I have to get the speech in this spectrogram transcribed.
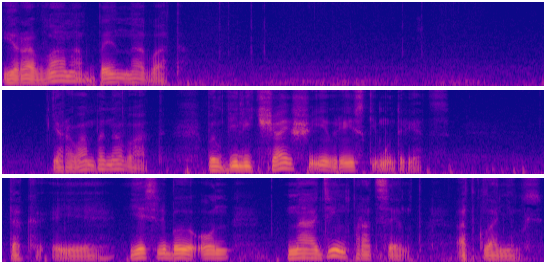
Иравама бен Навата? Яровам бен Нават был величайший еврейский мудрец. Так и если бы он на один процент отклонился,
